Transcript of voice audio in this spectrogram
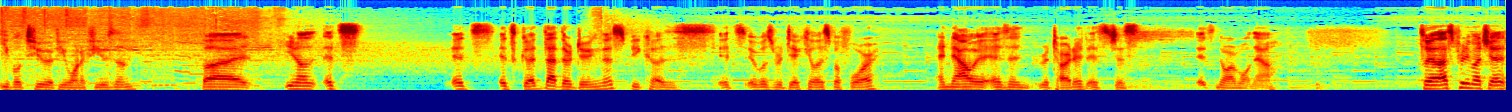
Evo 2 if you want to fuse them. But you know, it's it's it's good that they're doing this because it's it was ridiculous before, and now it isn't retarded. It's just it's normal now. So yeah, that's pretty much it.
